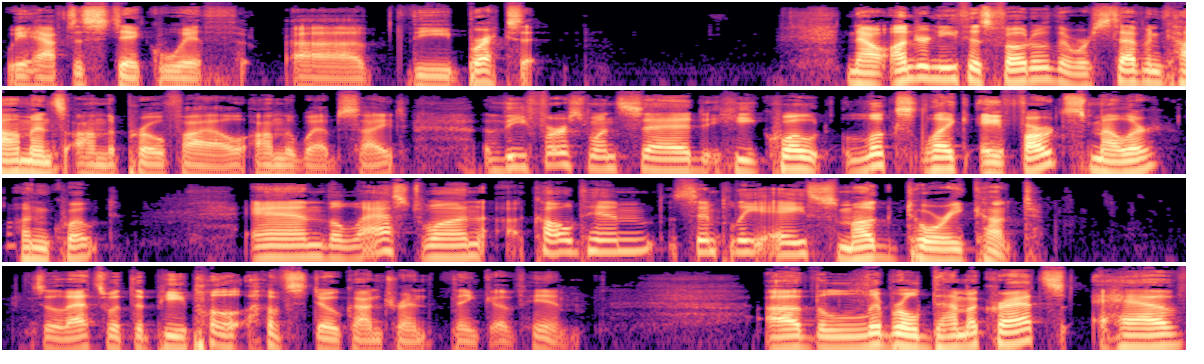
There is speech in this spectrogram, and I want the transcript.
we have to stick with uh, the Brexit. Now, underneath his photo, there were seven comments on the profile on the website. The first one said he, quote, looks like a fart smeller, unquote. And the last one called him simply a smug Tory cunt. So that's what the people of Stoke on Trent think of him. Uh, the Liberal Democrats have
